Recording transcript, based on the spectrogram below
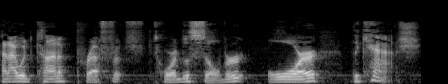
and I would kind of preference toward the silver or the cash.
